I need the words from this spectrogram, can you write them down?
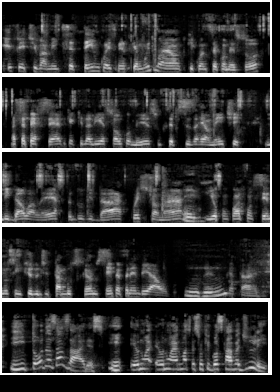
efetivamente você tem um conhecimento que é muito maior do que quando você começou, mas você percebe que aquilo ali é só o começo, que você precisa realmente ligar o alerta, duvidar, questionar, é. e eu concordo com você no sentido de estar tá buscando sempre aprender algo. Né? Uhum. Né? Nunca é tarde. E em todas as áreas. E eu não, eu não era uma pessoa que gostava de ler.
